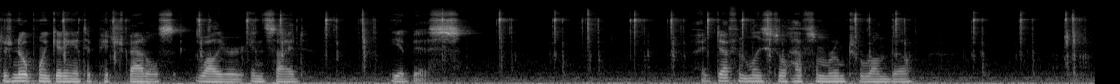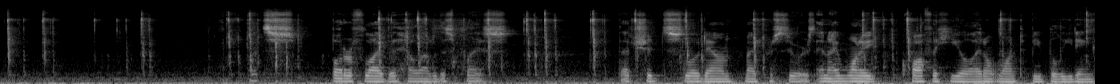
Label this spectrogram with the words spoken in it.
there's no point getting into pitched battles while you're inside the abyss. I definitely still have some room to run, though. Let's butterfly the hell out of this place. That should slow down my pursuers. And I want to quaff a heal. I don't want to be bleeding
